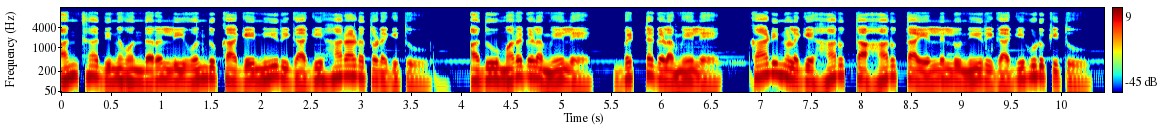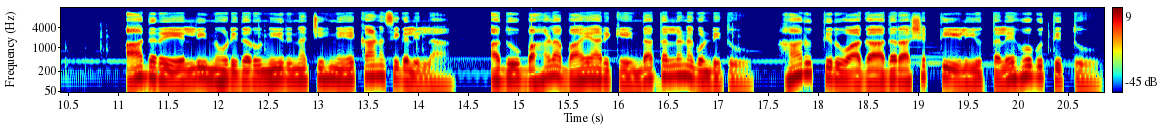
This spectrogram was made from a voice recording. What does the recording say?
ಅಂಥ ದಿನವೊಂದರಲ್ಲಿ ಒಂದು ಕಾಗೆ ನೀರಿಗಾಗಿ ಹಾರಾಡತೊಡಗಿತು. ಅದು ಮರಗಳ ಮೇಲೆ, ಬೆಟ್ಟಗಳ ಮೇಲೆ, ಕಾಡಿನೊಳಗೆ ಹಾರುತ್ತಾ ಹಾರುತ್ತಾ ಎಲ್ಲೆಲ್ಲೂ ನೀರಿಗಾಗಿ ಹುಡುಕಿತು. ಆದರೆ ಎಲ್ಲಿ ನೋಡಿದರೂ ನೀರಿನ ಚಿಹ್ನೆಯೇ ಕಾಣಸಿಗಲಿಲ್ಲ. ಅದು ಬಹಳ ಬಾಯಾರಿಕೆಯಿಂದ ತಲ್ಲಣಗೊಂಡಿತು. ಹಾರುತ್ತಿರುವಾಗ ಅದರ ಶಕ್ತಿ ಇಳಿಯುತ್ತಲೇ ಹೋಗುತ್ತಿತ್ತು.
